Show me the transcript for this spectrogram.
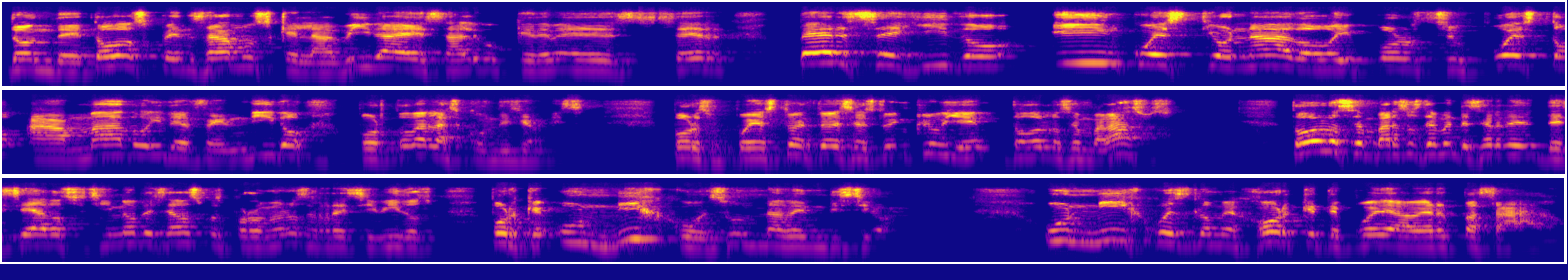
donde todos pensamos que la vida es algo que debe ser perseguido, incuestionado y por supuesto amado y defendido por todas las condiciones. Por supuesto, entonces esto incluye todos los embarazos. Todos los embarazos deben de ser deseados, y si no deseados, pues por lo menos recibidos, porque un hijo es una bendición. Un hijo es lo mejor que te puede haber pasado.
